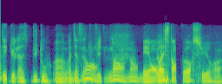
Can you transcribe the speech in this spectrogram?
dégueulasse du tout, hein, on va dire ça tout de suite. Non, non, mais on reste encore sur.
